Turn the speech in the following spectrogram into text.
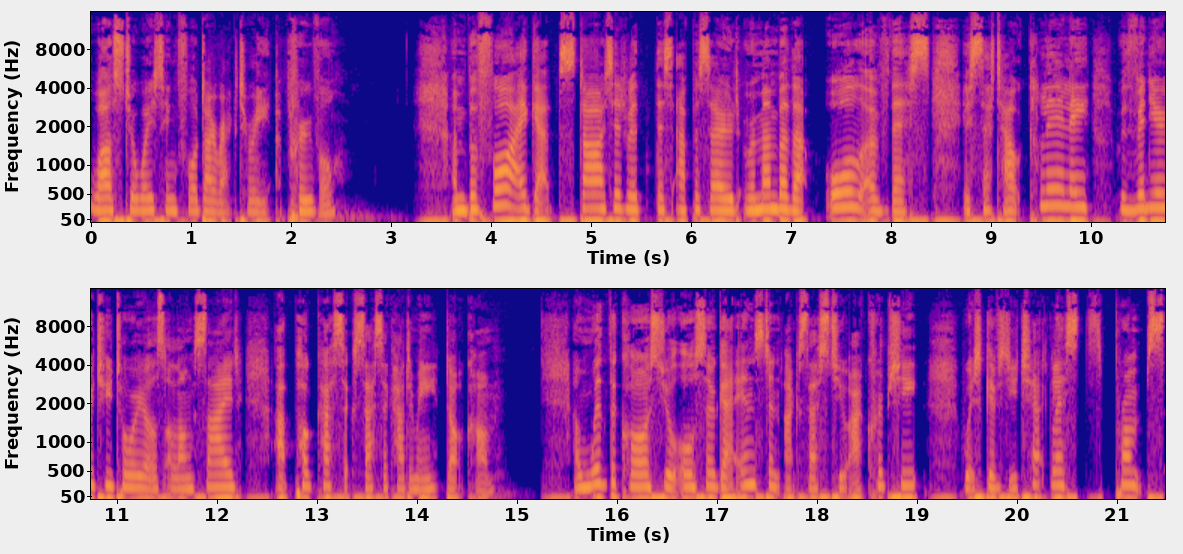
whilst you're waiting for directory approval. And before I get started with this episode, remember that all of this is set out clearly with video tutorials alongside at podcastsuccessacademy.com. And with the course, you'll also get instant access to our crib sheet, which gives you checklists, prompts,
